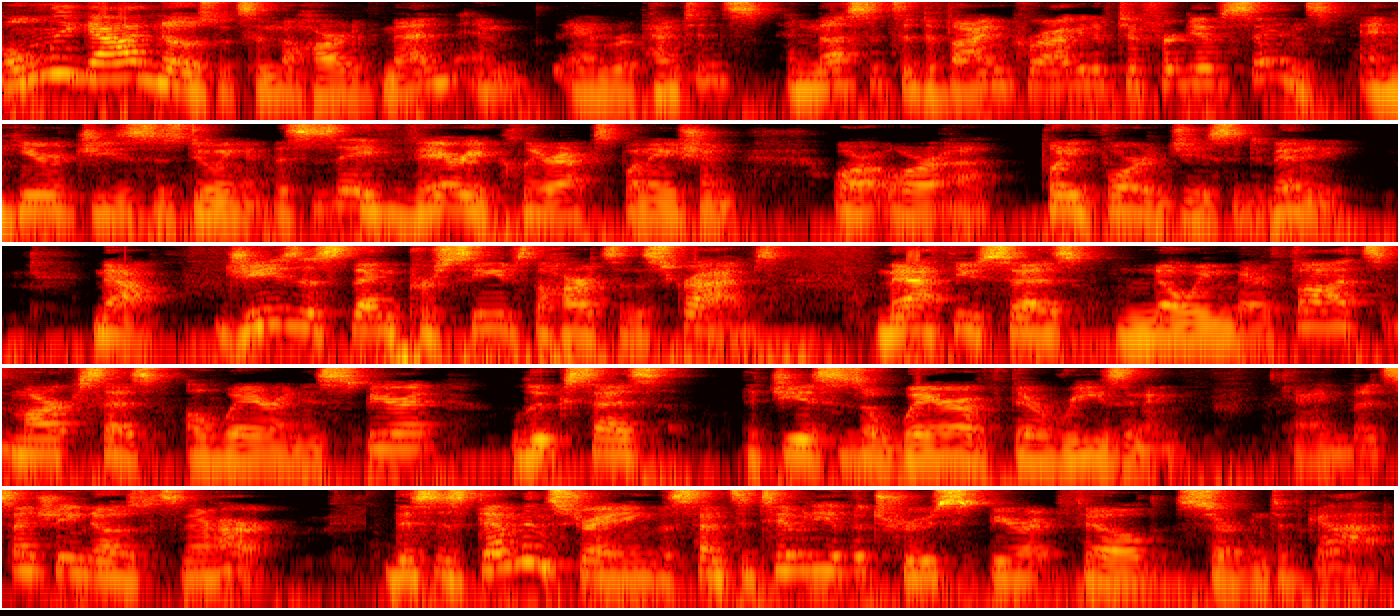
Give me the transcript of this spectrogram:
Only God knows what's in the heart of men and, and repentance, and thus it's a divine prerogative to forgive sins. And here Jesus is doing it. This is a very clear explanation or, or uh, putting forward of Jesus' divinity. Now, Jesus then perceives the hearts of the scribes. Matthew says, knowing their thoughts. Mark says, aware in his spirit. Luke says that Jesus is aware of their reasoning, okay, but essentially knows what's in their heart. This is demonstrating the sensitivity of the true spirit filled servant of God.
